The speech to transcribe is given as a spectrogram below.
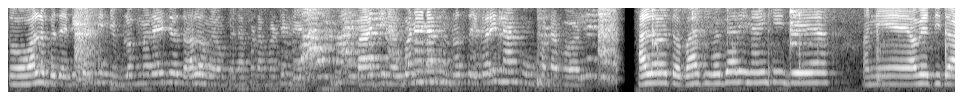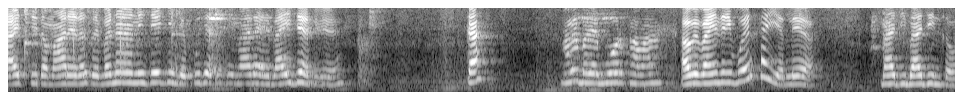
તો હાલો બધા બી કન્ટિન્યુ બ્લોગમાં રહેજો. તો હાલો મેં પહેલાં ફટાફટ ને ભાજીને એવું બનાવી નાખું રસોઈ કરી નાખું ફટાફટ. હાલો તો ભાજી વઘારી નાખી છે. અને હવેથી તો આજથી તો મારે રસોઈ બનાવવાની જ નહીં કે પૂજા દીદી મારે બાઈ જશે કા? હવે બધા બોર ખાવા. હવે વાંદરી બોર ખાઈએ લે. બાજી બાજીને તો.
